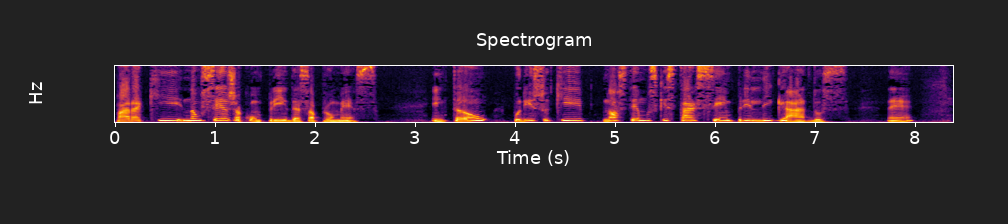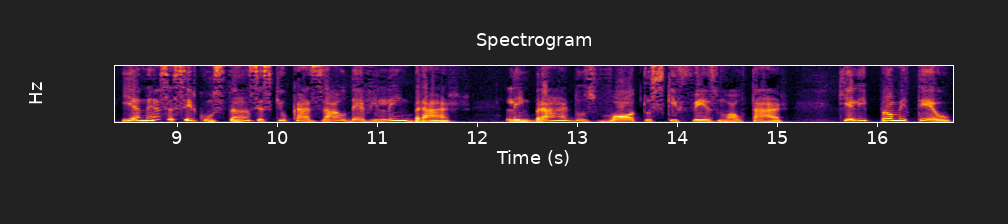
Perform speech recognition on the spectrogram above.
para que não seja cumprida essa promessa. Então, por isso que nós temos que estar sempre ligados, né? E é nessas circunstâncias que o casal deve lembrar, lembrar dos votos que fez no altar, que ele prometeu.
